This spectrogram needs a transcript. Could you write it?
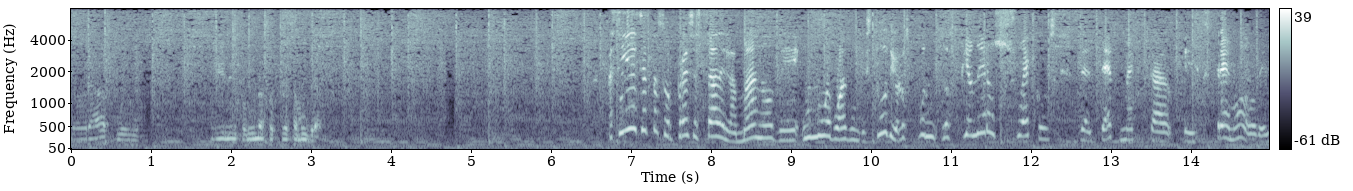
Y ahora pues vienen con una sorpresa muy grande. Así es, esta sorpresa está de la mano de un nuevo álbum de estudio. Los, pioneros suecos del death metal extremo o del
